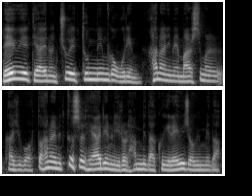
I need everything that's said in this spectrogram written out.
레위에 대하여는 주의 둠밈과 우림, 하나님의 말씀을 가지고 또 하나님의 뜻을 헤아리는 일을 합니다. 그게 레위족입니다.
